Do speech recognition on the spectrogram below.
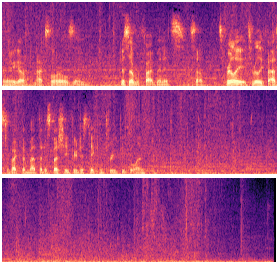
There you go, max laurels in just over five minutes. So it's really it's a really fast, effective method, especially if you're just taking three people in.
